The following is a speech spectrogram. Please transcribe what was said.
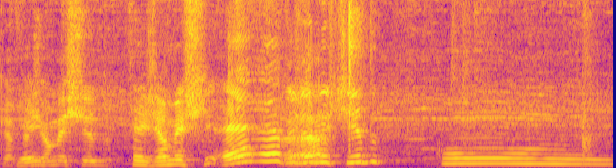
Que é aí? feijão mexido. Feijão mexido. É, é, feijão É. mexido com.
